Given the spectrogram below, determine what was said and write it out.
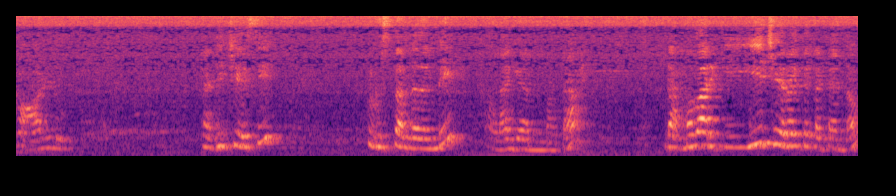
కాళ్ళు. తడి చేసి తుడుస్తాం కదండి? అలాగే అన్నమాట. ఇప్పుడు అమ్మవారికి ఈ చీర అయితే కట్టేద్దాం.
